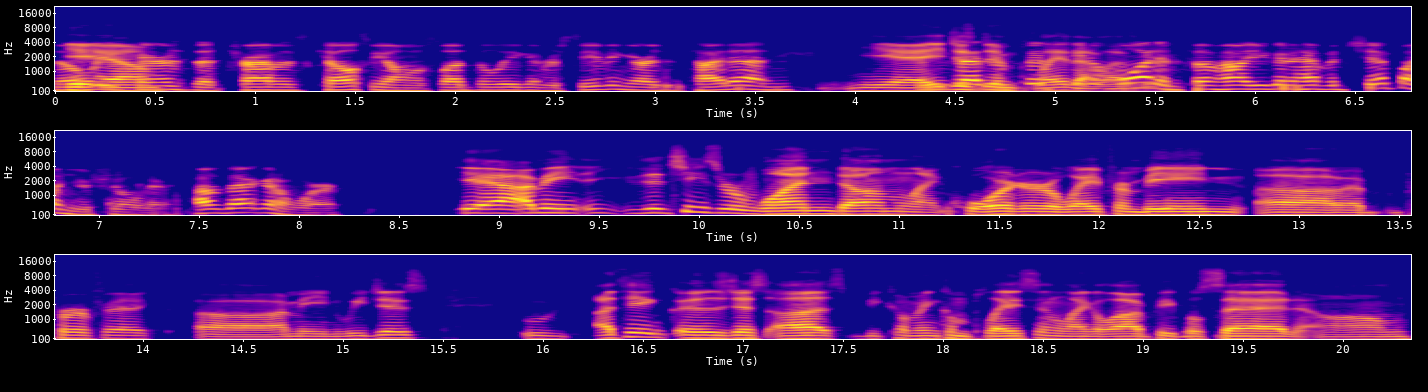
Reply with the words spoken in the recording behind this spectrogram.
Nobody Yeah. cares that Travis Kelce almost led the league in receiving yards at tight end. Yeah, he just didn't play 15 that one, and somehow you're gonna have a chip on your shoulder. How's that gonna work? Yeah, I mean, the Chiefs were one dumb like quarter away from being uh perfect. Uh, I mean, we just, I think it was just us becoming complacent, like a lot of people said. Um,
